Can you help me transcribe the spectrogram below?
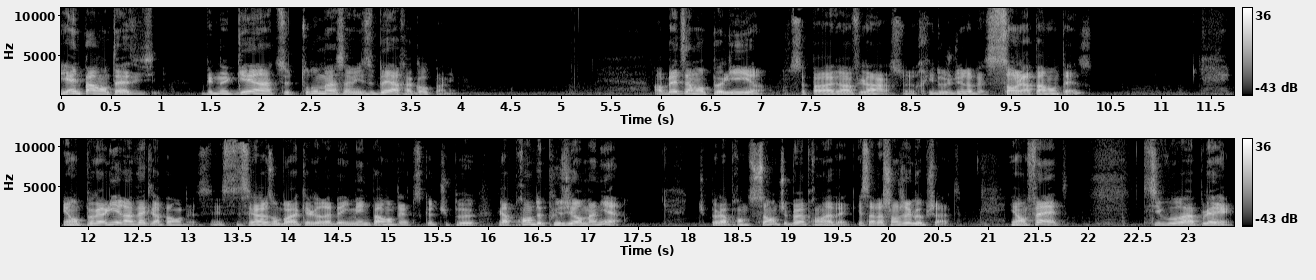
il y a une parenthèse ici. Alors, on peut lire ce paragraphe-là, ce chidouche du Rebbe, sans la parenthèse. Et on peut la lire avec la parenthèse. C'est la raison pour laquelle le Rebbe y met une parenthèse, parce que tu peux la prendre de plusieurs manières. Peux la prendre sans, tu peux la prendre avec. Et ça va changer le pshat. Et en fait, si vous vous rappelez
